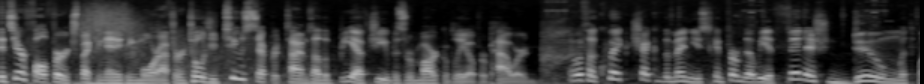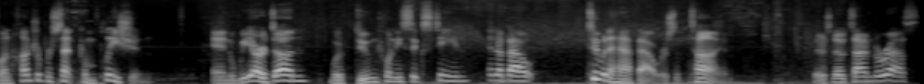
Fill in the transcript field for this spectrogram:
It's your fault for expecting anything more after I told you two separate times how the BFG was remarkably overpowered. And with a quick check of the menus to confirm that we have finished Doom with 100% completion. And we are done with Doom 2016 in about two and a half hours of time. There's no time to rest.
